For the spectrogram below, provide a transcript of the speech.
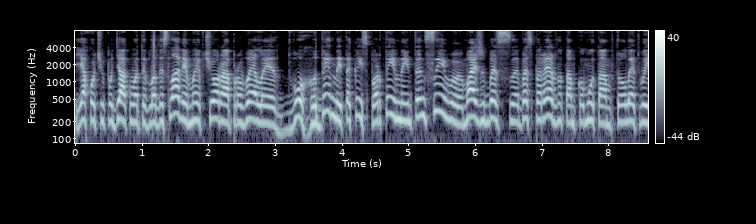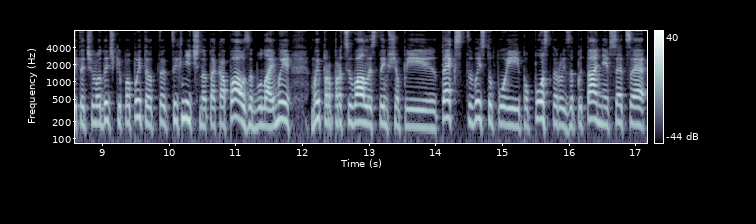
Я хочу подякувати Владиславі. Ми вчора провели двохгодинний такий спортивний інтенсив, майже без, безперервно там кому там в туалет вийти чи водички попити. От технічна така пауза була. І ми, ми пропрацювали з тим, щоб і текст виступу, і по постеру, і запитання, і все це.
